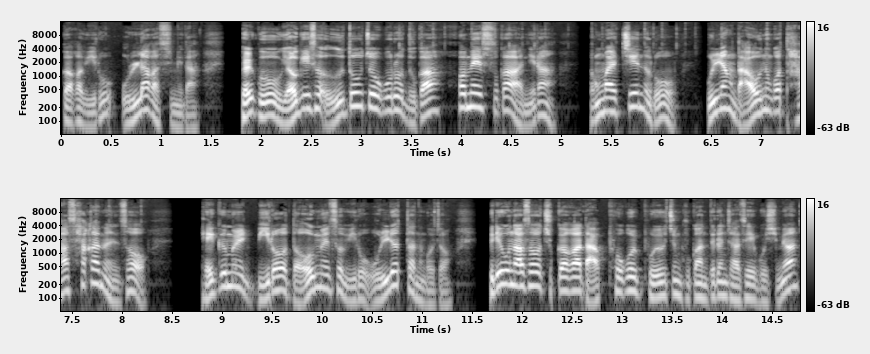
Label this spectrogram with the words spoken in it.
주가가 위로 올라갔습니다. 결국 여기서 의도적으로 누가 험해수가 아니라 정말 찐으로 물량 나오는 거 다 사가면서 대금을 밀어 넣으면서 위로 올렸다는 거죠. 그리고 나서 주가가 낙폭을 보여준 구간들은 자세히 보시면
